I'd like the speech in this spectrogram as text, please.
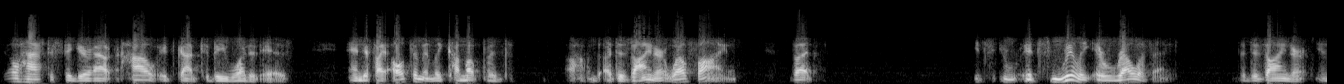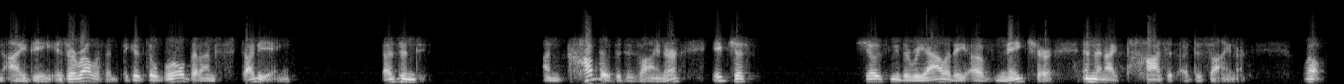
still have to figure out how it got to be what it is. And if I ultimately come up with a, a designer, well, fine. But it's, it's really irrelevant the designer in ID is irrelevant because the world that I'm studying doesn't uncover the designer. It just shows me the reality of nature, and then I posit a designer. Well,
